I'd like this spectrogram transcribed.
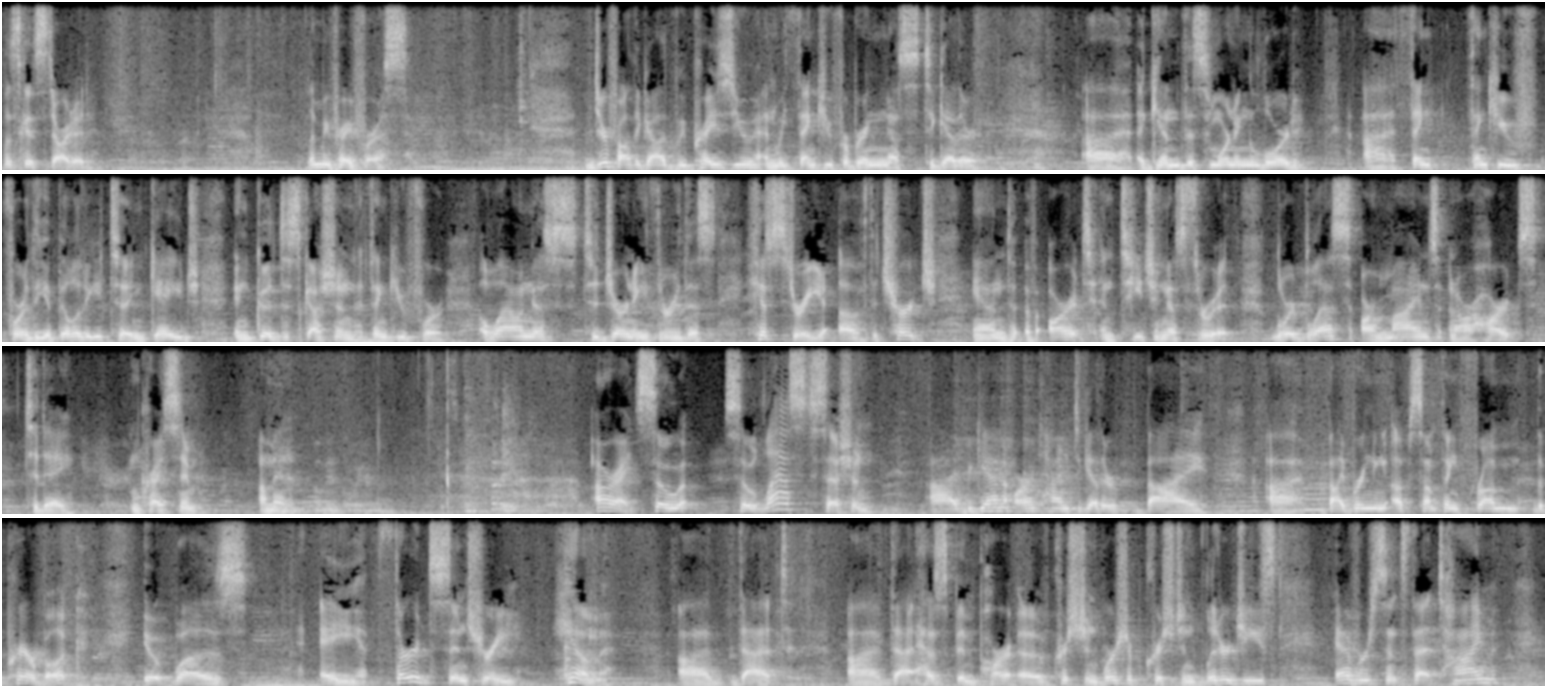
let's get started. Let me pray for us. Dear Father God, we praise you and we thank you for bringing us together uh, again this morning, Lord. Uh, thank, thank you for the ability to engage in good discussion. Thank you for allowing us to journey through this history of the church and of art and teaching us through it. Lord, bless our minds and our hearts today. In Christ's name, amen. All right, so so last session, I began our time together by uh, by bringing up something from the prayer book. It was a third century hymn that uh, that has been part of Christian worship, Christian liturgies ever since that time,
